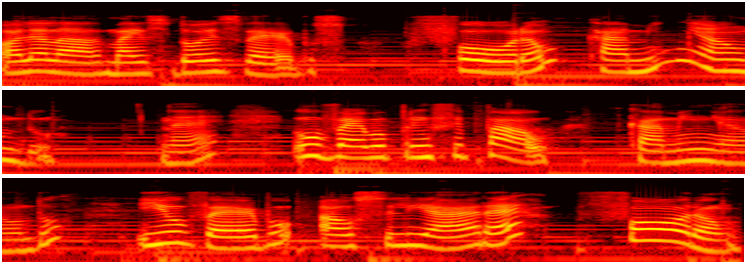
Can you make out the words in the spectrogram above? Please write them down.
Olha lá, mais dois verbos. Foram caminhando, né? O verbo principal, caminhando, e o verbo auxiliar é foram,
